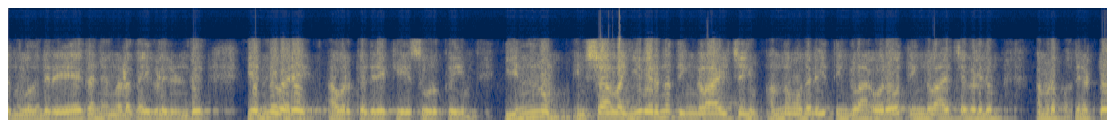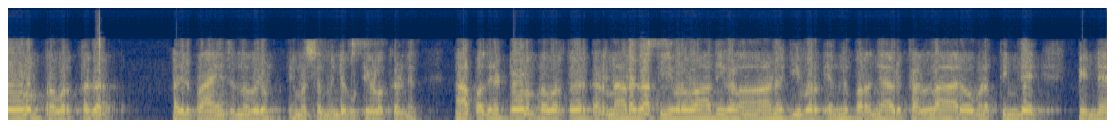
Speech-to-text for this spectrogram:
എന്നുള്ളതിന്റെ രേഖ ഞങ്ങളുടെ കൈകളിലുണ്ട്. എന്ന് വരെ അവർക്കെതിരെ കേസ് കൊടുക്കുകയും ഇന്നും ഇൻഷാല്ല ഈ വരുന്ന തിങ്കളാഴ്ചയും അന്ന് മുതൽ ഈ തിങ്കളാ ഓരോ തിങ്കളാഴ്ചകളിലും നമ്മുടെ പതിനെട്ടോളം പ്രവർത്തകർ അതിൽ പ്രായം ചെന്നവരും എം എസ് എമ്മിന്റെ കുട്ടികളൊക്കെ ഉണ്ട്. ആ പതിനെട്ടോളം പ്രവർത്തകർ കർണാടക തീവ്രവാദികളാണ് ഇവർ എന്ന് പറഞ്ഞ ഒരു കള്ള ആരോപണത്തിന്റെ പിന്നെ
